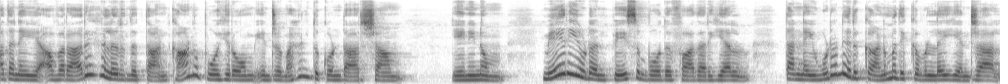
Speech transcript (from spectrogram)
அதனை அவர் அருகிலிருந்து தான் காணப்போகிறோம் என்று மகிழ்ந்து கொண்டார் ஷாம். எனினும் மேரியுடன் பேசும்போது ஃபாதர் எல் தன்னை உடனிருக்க அனுமதிக்கவில்லை என்றால்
